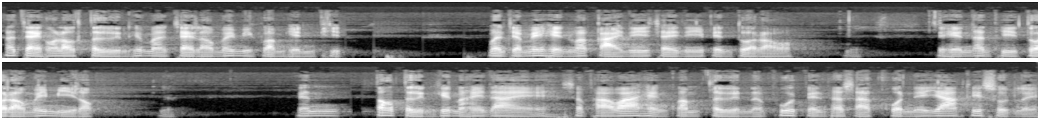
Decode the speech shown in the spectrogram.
ถ้าใจของเราตื่นขึ้นมาใจเราไม่มีความเห็นผิด มันจะไม่เห็นว่ากายนี้ใจนี้เป็นตัวเรา จะเห็นทันทีตัวเราไม่มีหรอกงั้นต้องตื่นขึ้นมาให้ได้ สภาวะแห่งความตื่นนะพูดเป็นภาษาคนนี่ยากที่สุดเลย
